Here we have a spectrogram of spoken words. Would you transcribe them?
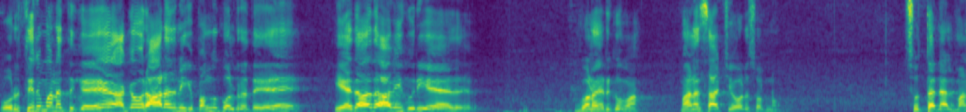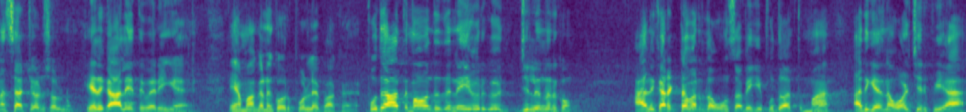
ஒரு திருமணத்துக்கு அங்கே ஒரு ஆராதனைக்கு பங்கு கொள்வது ஏதாவது ஆவிக்குரிய குணம் இருக்குமா? மனசாட்சியோடு சொல்லணும். சுத்த நாள் மனசாட்சியோடு சொல்லணும். எதுக்கு ஆலயத்துக்கு வரீங்க? என் மகனுக்கு ஒரு பொருளை பார்க்க. புது ஆத்மா வந்ததுன்னு இவருக்கு ஜில்லுன்னு இருக்கும். அது கரெக்டாக வருதா உன் சபைக்கு? புது ஆத்மா? அதுக்கு எதனா உழைச்சிருப்பியா?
